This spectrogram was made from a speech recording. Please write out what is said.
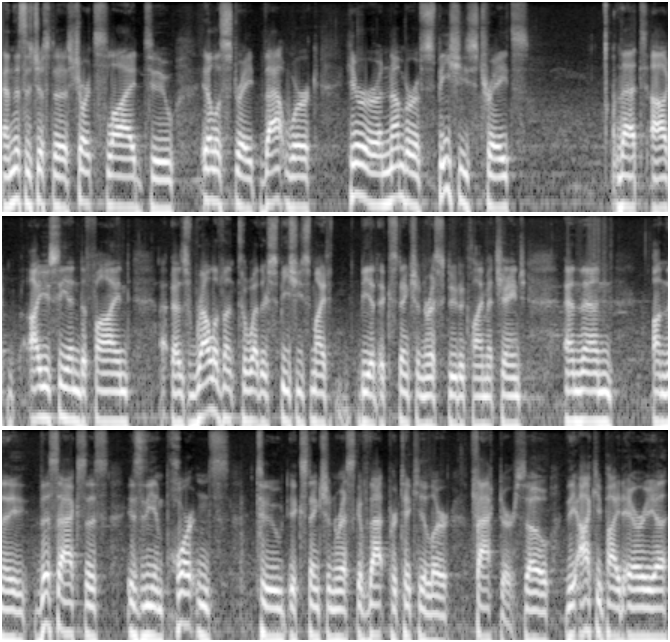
And this is just a short slide to illustrate that work. Here are a number of species traits that uh, IUCN defined as relevant to whether species might be at extinction risk due to climate change. And then on the, this axis is the importance to extinction risk of that particular factor. So the occupied area,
